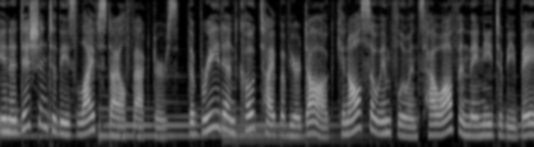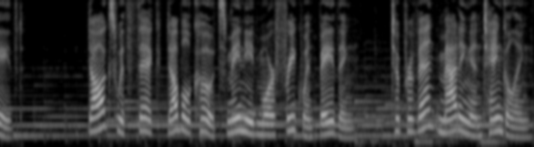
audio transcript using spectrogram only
In addition to these lifestyle factors, the breed and coat type of your dog can also influence how often they need to be bathed. Dogs with thick, double coats may need more frequent bathing to prevent matting and tangling,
